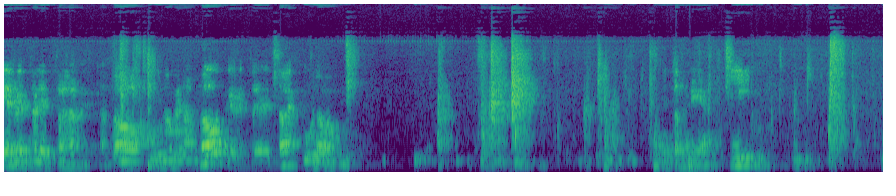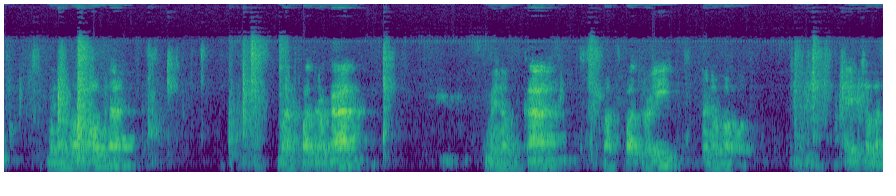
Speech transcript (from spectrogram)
y el vector director de la recta. 2, 1 menos 2, y el vector director es 1 más 1. Esto sería I menos 2J más 4K menos K más 4I menos 2J. Esto da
